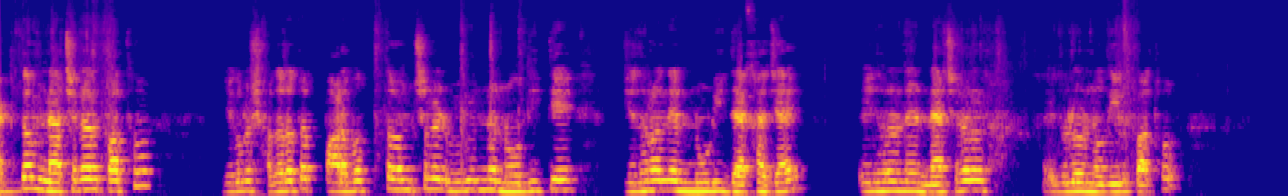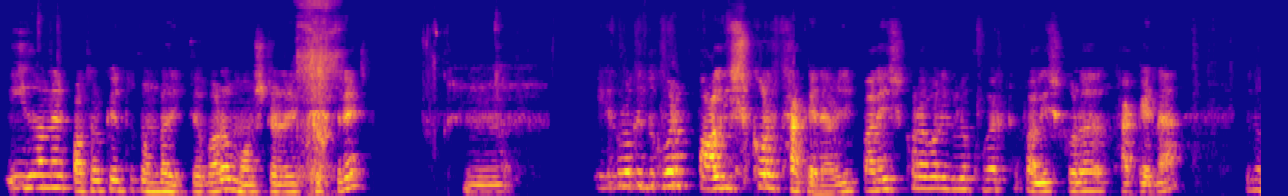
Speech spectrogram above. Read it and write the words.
একদম ন্যাচারাল পাথর। যেগুলো সাধারণত পার্বত্য অঞ্চলের বিভিন্ন নদীতে যে ধরনের নুড়ি দেখা যায়, এই ধরনের ন্যাচারাল এগুলো নদীর পাথর, এই ধরনের পাথর কিন্তু তোমরা দিতে পারো মনস্টারের ক্ষেত্রে। এগুলো কিন্তু খুব একটা পালিশ করা থাকে না। পালিশ করা বলে এগুলো খুব একটা পালিশ করা থাকে না। কিন্তু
